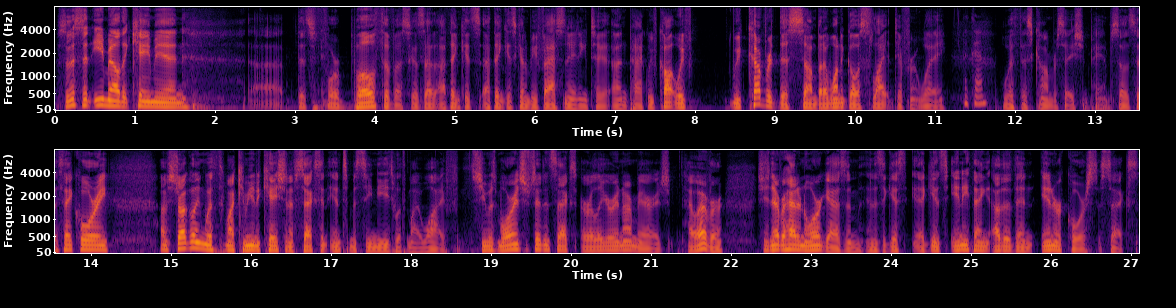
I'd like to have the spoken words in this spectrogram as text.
So, this is an email that came in uh, that's for both of us because I, I think it's I think it's going to be fascinating to unpack. We've caught we've we've covered this some, but I want to go a slight different way Okay. with this conversation, Pam. So it says, Hey, Corey, I'm struggling with my communication of sex and intimacy needs with my wife. She was more interested in sex earlier in our marriage. However, she's never had an orgasm and is against, against anything other than intercourse sex.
